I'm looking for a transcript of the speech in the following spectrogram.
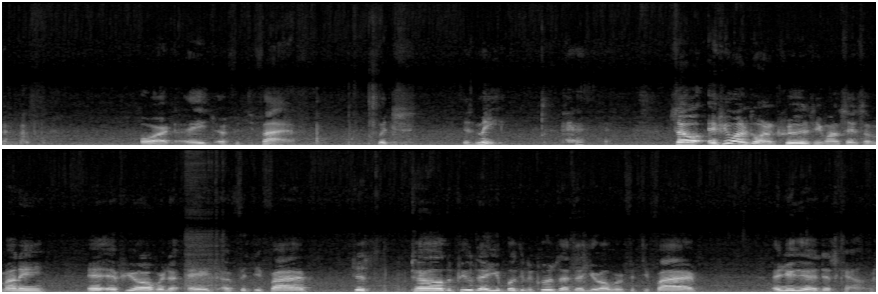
or the age of 55, which is me. so, if you want to go on a cruise, you want to save some money, if you're over the age of 55, just tell the people that you're booking the cruise that, that you're over 55 and you get a discount.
